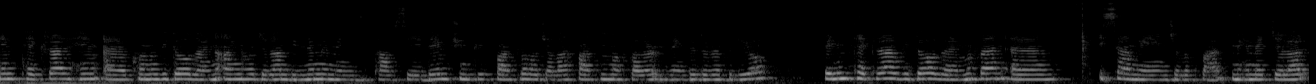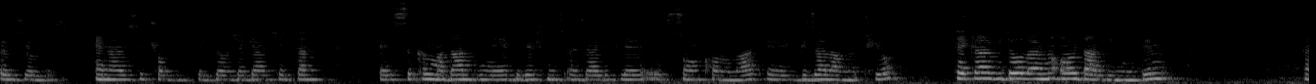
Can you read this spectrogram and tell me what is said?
Hem tekrar hem e, konu videolarını aynı hocadan dinlememenizi tavsiye ederim. Çünkü farklı hocalar farklı noktalar üzerinde durabiliyor. Benim tekrar videolarımı ben e, İslam Yayıncılık var. Mehmet Celal Özyıldız. Enerjisi çok yüksek bir hoca. Gerçekten e, sıkılmadan dinleyebilirsiniz. Özellikle son konular e, güzel anlatıyor. Tekrar videolarını oradan dinledim. E,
